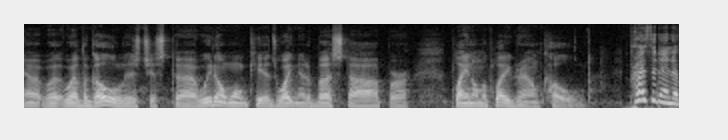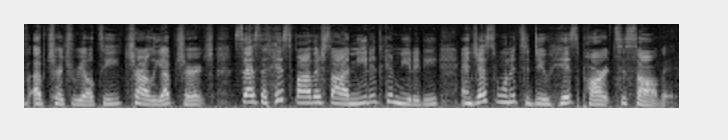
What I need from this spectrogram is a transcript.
Uh, well, well, the goal is just uh, we don't want kids waiting at a bus stop or playing on the playground cold. President of Upchurch Realty, Charlie Upchurch, says that his father saw a need in the community and just wanted to do his part to solve it.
